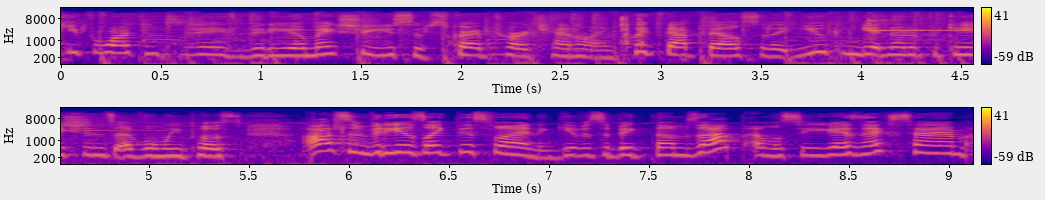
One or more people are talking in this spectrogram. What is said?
thank you for watching today's video. Make sure you subscribe to our channel and click that bell so that you can get notifications of when we post awesome videos like this one. Give us a big thumbs up and we'll see you guys next time.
